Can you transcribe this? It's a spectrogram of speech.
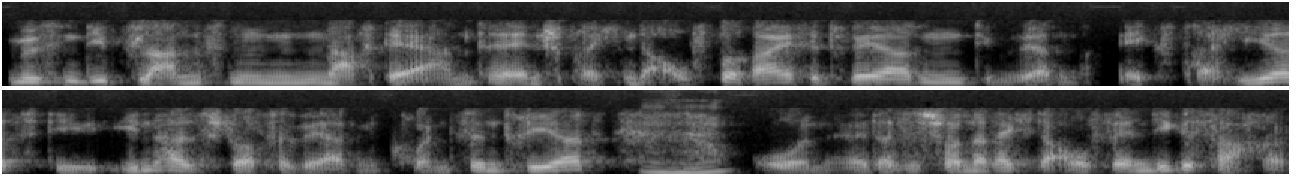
müssen die Pflanzen nach der Ernte entsprechend aufbereitet werden. Die werden extrahiert, die Inhaltsstoffe werden konzentriert. Mhm. Und das ist schon eine recht aufwendige Sache.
